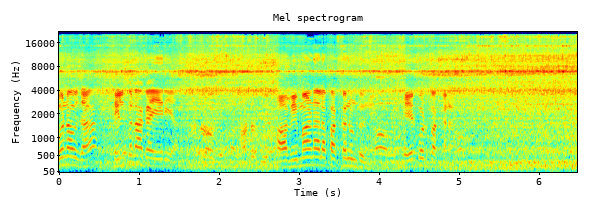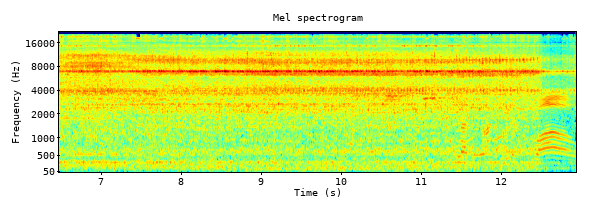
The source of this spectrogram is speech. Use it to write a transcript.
ఓన్ హౌసా? తెలుసు నాకు ఆ ఏరియా. ఆ విమానాల పక్కన ఉంటుంది. ఎయిర్పోర్ట్ పక్కన. వావ్.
